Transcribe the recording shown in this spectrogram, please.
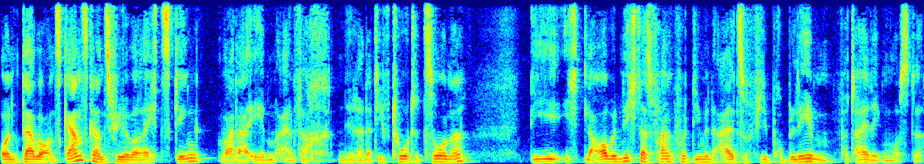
Und da bei uns ganz, ganz viel über rechts ging, war da eben einfach eine relativ tote Zone, die ich glaube nicht, dass Frankfurt die mit allzu viel Problemen verteidigen musste.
